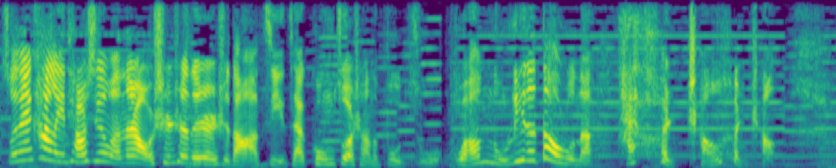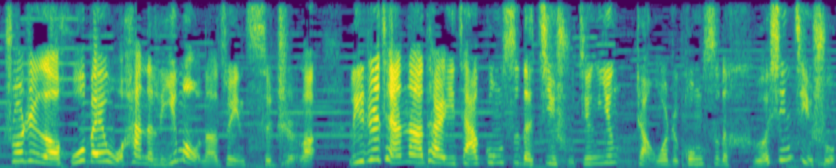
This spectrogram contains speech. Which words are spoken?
昨天看了一条新闻呢，让我深深的认识到啊自己在工作上的不足，我要努力的道路呢还很长很长。说这个湖北武汉的李某呢最近辞职了，离职前呢他是一家公司的技术精英，掌握着公司的核心技术，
